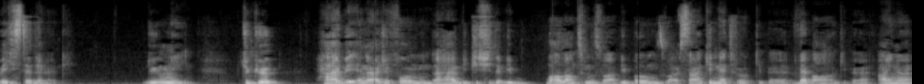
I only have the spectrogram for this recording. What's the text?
Ve hissederek düğümleyin. Çünkü her bir enerji formunda, her bir kişide bir bağlantımız var, bir bağımız var. Sanki network gibi, web ağı gibi. Aynı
